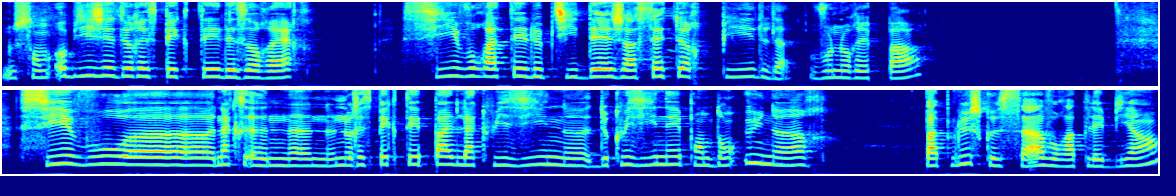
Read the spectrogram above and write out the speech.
nous sommes obligés de respecter les horaires. Si vous ratez le petit déj à 7 heures pile, vous n'aurez pas. Si vous euh, euh, ne, respectez pas la cuisine, de cuisiner pendant une heure, pas plus que ça, vous rappelez bien,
